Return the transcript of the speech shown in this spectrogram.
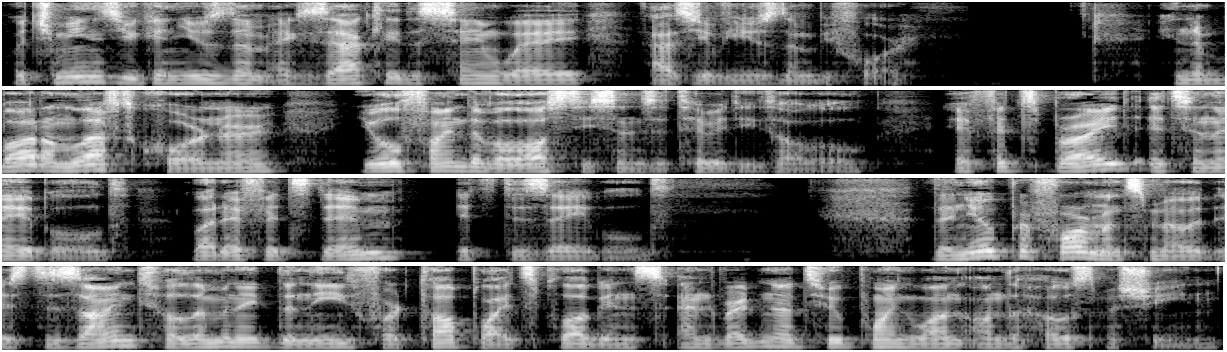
which means you can use them exactly the same way as you've used them before. In the bottom left corner, you will find the velocity sensitivity toggle. If it's bright, it's enabled, but if it's dim, it's disabled. The new performance mode is designed to eliminate the need for Toplights plugins and Retina 2.1 on the host machine.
